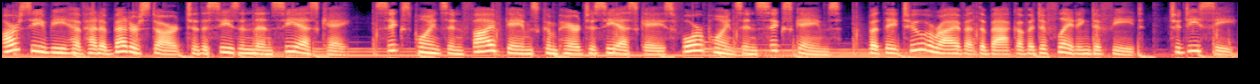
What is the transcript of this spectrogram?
RCB have had a better start to the season than CSK, 6 points in 5 games compared to CSK's 4 points in 6 games, but they too arrive at the back of a deflating defeat, to DC,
